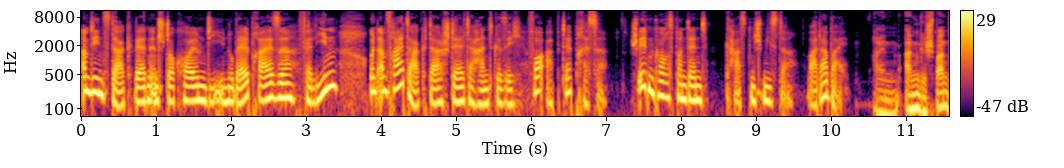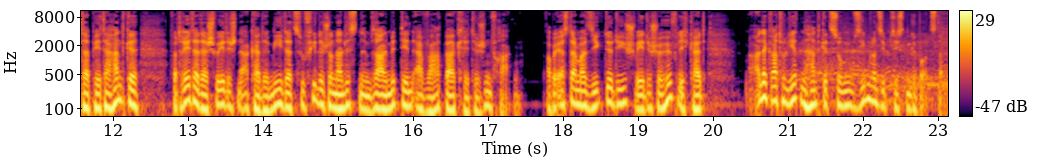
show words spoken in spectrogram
Am Dienstag werden in Stockholm die Nobelpreise verliehen und am Freitag, da stellte Handke sich vorab der Presse. Schweden-Korrespondent Carsten Schmiester war dabei. Ein angespannter Peter Handke, Vertreter der schwedischen Akademie, dazu viele Journalisten im Saal mit den erwartbar kritischen Fragen. Aber erst einmal siegte die schwedische Höflichkeit. Alle gratulierten Handke zum 77. Geburtstag.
